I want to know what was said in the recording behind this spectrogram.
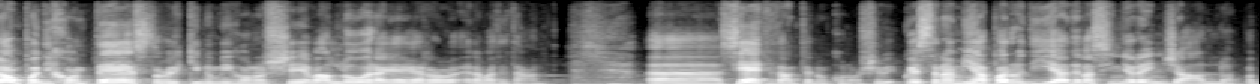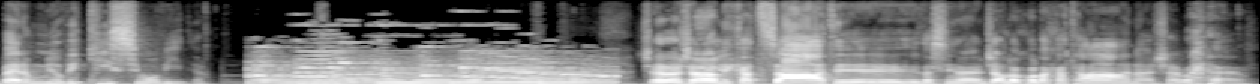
Da un po' di contesto per chi non mi conosceva allora, che ero- eravate tanti. Eh, siete tanti a non conoscervi. Questa è una mia parodia della signora in giallo. Va bene, un mio vecchissimo video. C'era già le cazzate, la signora in giallo con la katana. Cioè, beh.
